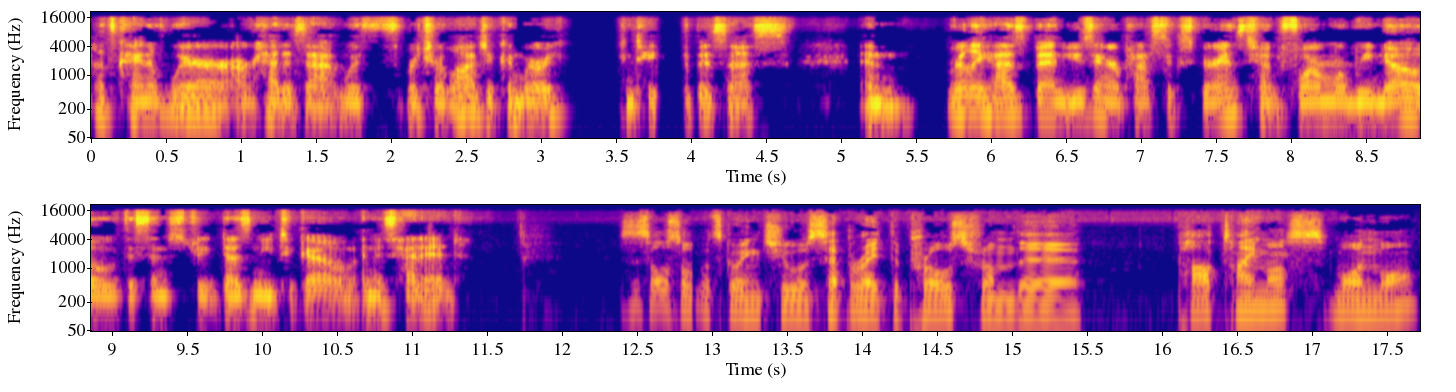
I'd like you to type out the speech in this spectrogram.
That's kind of where our head is at with Richer Logic and where we can take the business. And really has been using our past experience to inform where we know this industry does need to go and is headed. Is this also what's going to separate the pros from the part timers more and more?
